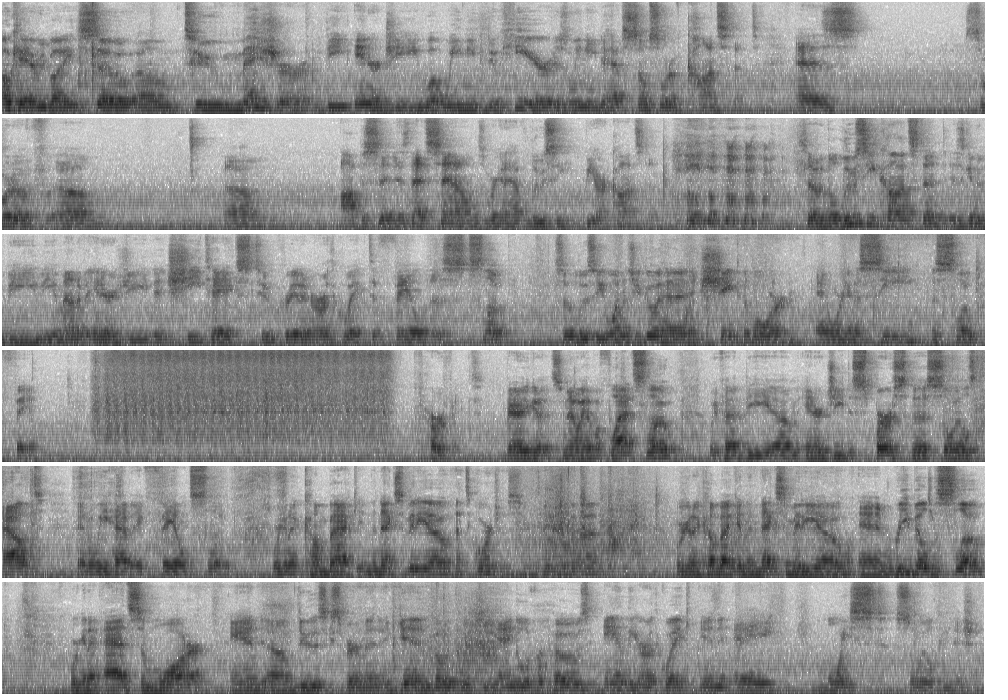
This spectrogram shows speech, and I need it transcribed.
Okay, everybody, so um, to measure the energy, what we need to do here is we need to have some sort of constant. As sort of um, um, opposite as that sounds, we're going to have Lucy be our constant. so the Lucy constant is going to be the amount of energy that she takes to create an earthquake to fail this slope. So Lucy, why don't you go ahead and shake the board, and we're going to see the slope fail. Perfect. Very good. So now we have a flat slope. We've had the um, energy disperse the soils out, and we have a failed slope. We're going to come back in the next video. That's gorgeous. Take a look at that. We're going to come back in the next video and rebuild the slope. We're going to add some water and um, do this experiment again, both with the angle of repose and the earthquake in a moist soil condition.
